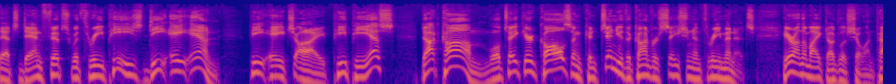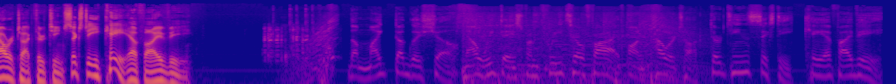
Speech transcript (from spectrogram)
That's Dan Phipps with three P's, D A N P H I P P S. We'll take your calls and continue the conversation in three minutes here on the Mike Douglass Show on Power Talk 1360 KFIV. The Mike Douglass Show, now weekdays from 3 till 5 on Power Talk 1360 KFIV.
